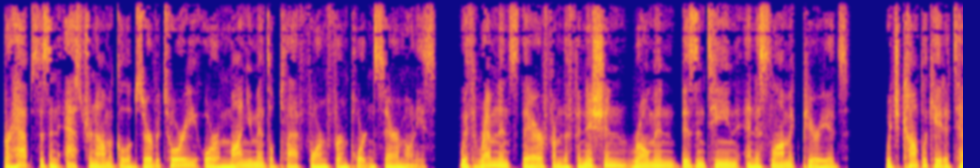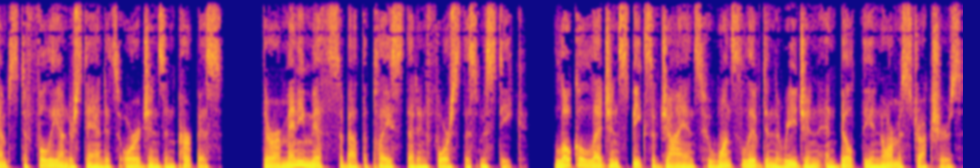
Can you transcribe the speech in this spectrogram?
perhaps as an astronomical observatory or a monumental platform for important ceremonies, with remnants there from the Phoenician, Roman, Byzantine, and Islamic periods, which complicate attempts to fully understand its origins and purpose. There are many myths about the place that enforce this mystique. Local legend speaks of giants who once lived in the region and built the enormous structures,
